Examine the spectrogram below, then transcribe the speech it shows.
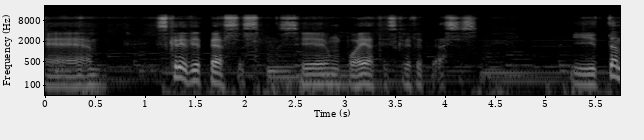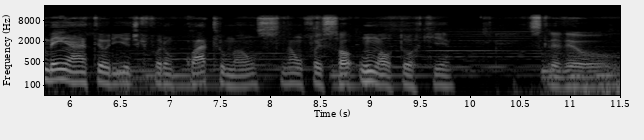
é, escrever peças, ser um poeta, escrever peças. E também há a teoria de que foram quatro mãos, não foi só um autor que escreveu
